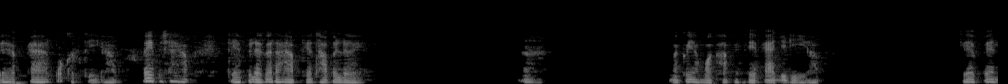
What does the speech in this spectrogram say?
เซฟแอดปกติครับ เอ้ยไม่ใช่ครับเซฟไปเลยก็ได้ครับเซฟทับไปเลย อ่า มันก็ยังบังคับให้เซฟแอดอยู่ดีครับเซฟเป็น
